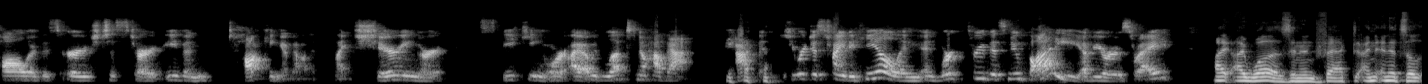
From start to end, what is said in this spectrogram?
call or this urge to start even talking about it, like sharing or speaking? Or I would love to know how that happened. you were just trying to heal and, and work through this new body of yours, right? I, I was, and in fact, and, and it's a.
